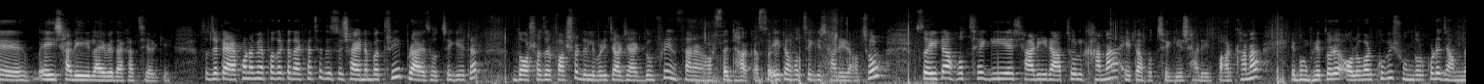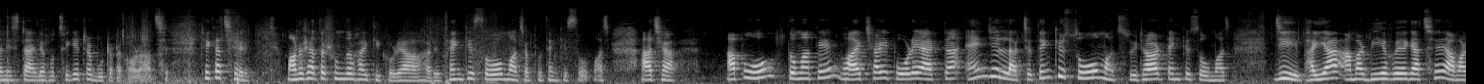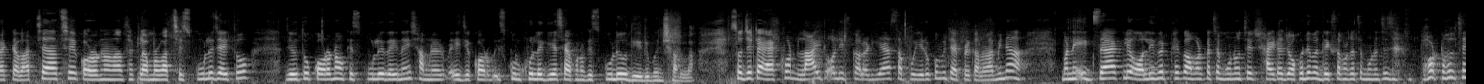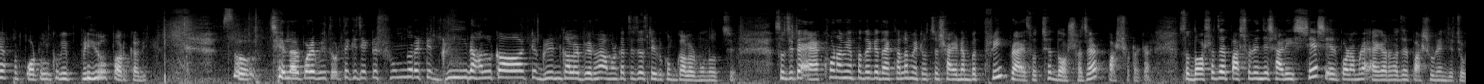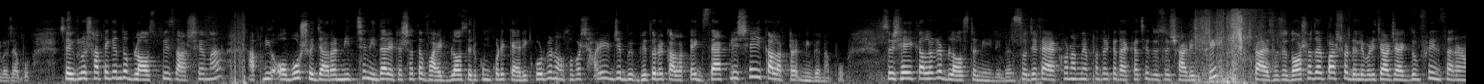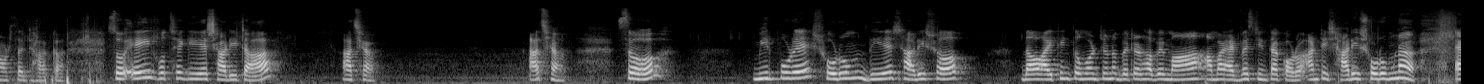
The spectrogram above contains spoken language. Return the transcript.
এই শাড়ি লাইভে দেখাচ্ছি আর কি। সো যেটা এখন আমি আপনাদেরকে দেখাচ্ছি this sari number three price হচ্ছে গিয়ে এটা দশ হাজার পাঁচশো ডেলিভারি চার্জ একদম ফ্রি ইনসান আউটসাইড ঢাকা। সো এটা হচ্ছে গিয়ে শাড়ির আঁচল। সো এটা হচ্ছে গিয়ে শাড়ির আঁচলখানা, এটা হচ্ছে গিয়ে শাড়ির পারখানা এবং ভেতরে অল ওভার খুবই সুন্দর করে জামদানি স্টাইলে হচ্ছে গিয়ে এটার বুটাটা করা আছে। ঠিক আছে? মানুষ এত সুন্দর হয় কী করে? আহারে থ্যাংক ইউ সো মাচ আপু থ্যাংক ইউ সো মাচ আচ্ছা আপু, তোমাকে হোয়াইট শাড়ি পরে একটা অ্যাঞ্জেল লাগছে। Thank you so much sweetheart thank you so much জি, ভাইয়া, আমার বিয়ে হয়ে গেছে, আমার একটা বাচ্চা আছে, করোনা না থাকলে আমার বাচ্চা স্কুলে যাইতো। যেহেতু করোনা ওকে স্কুলে দেয় নাই, সামনের এই যে স্কুল খুলে গিয়েছে, এখন ওকে স্কুলেও দিয়ে দেবো ইনশাল্লাহ সো যেটা এখন লাইট অলিভ কালার ইয়াস আপু, এরকমই টাইপের কালার আমি না মানে এক্স্যাক্টলি অলিভের থেকে আমার কাছে মনে হচ্ছে, শাড়িটা যখনই আমি দেখছি, আমার কাছে মনে হচ্ছে যে পটল যে আমার পটল খুবই প্রিয় তরকারি। সো ছেলার পরে ভেতর থেকে যে একটা সুন্দর একটা গ্রিন হালকা একটা গ্রিন কালার বের হয়, আমার কাছে জাস্ট এরকম কালার মনে হচ্ছে। সো যেটা এখন আমি আপনাদেরকে দেখালাম, এটা হচ্ছে শাড়ি নাম্বার থ্রি প্রাইস হচ্ছে দশ হাজার পাঁচশো টাকা। সো দশ হাজার পাঁচশো রেঞ্জে শাড়ি শেষ, এরপর আমরা এগারো হাজার পাঁচশো রেঞ্জে চলে যাব। সো এগুলোর সাথে কিন্তু ব্লাউজ পিস আসে না। আপনি অবশ্যই যারা নিচ্ছেন ইদার এটার সাথে হোয়াইট ব্লাউজ এরকম করে ক্যারি করবেন, অথবা শাড়ির যে ভেতরের কালারটা এক্স্যাক্টলি সেই কালারটা নেবেন আপু। সো সেই কালারের ব্লাউজটা নিয়ে নেবেন। সো যেটা এখন আমি আপনাদেরকে দেখাচ্ছি দুশো শাড়ি ফ্রি প্রাইস হচ্ছে দশ হাজার পাঁচশো ডেলিভারি চার্জ একদম ফ্রি ইনসার নর্থ ঢাকা। সো এই হচ্ছে গিয়ে শাড়িটা। আচ্ছা। আচ্ছা। সো মিরপুরে শোরুম দিয়ে শাড়ি সব দাও আই থিঙ্ক তোমার জন্য বেটার হবে। মা, আমার অ্যাডভাইস চিন্তা করো। আন্টি শাড়ি শোরুম না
